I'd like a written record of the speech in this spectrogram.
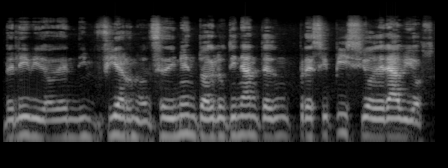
de lívido del infierno, el sedimento aglutinante de un precipicio de labios,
